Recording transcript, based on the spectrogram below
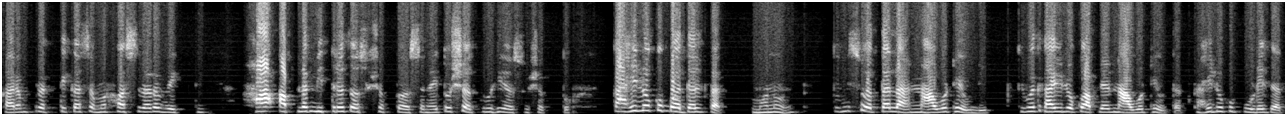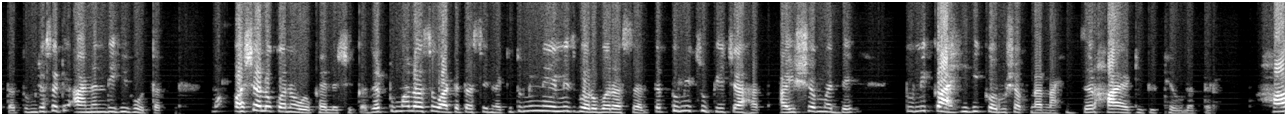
कारण प्रत्येकासमोर हसणारा व्यक्ती हा आपला मित्रच असू शकतो असं नाही तो शत्रूही असू शकतो. काही लोक बदलतात. म्हणून तुम्ही स्वतःला नावं ठेवली किंवा काही लोक आपल्याला नावं ठेवतात. काही लोक पुढे जातात. तुमच्यासाठी आनंदीही होतात. मग अशा लोकांना ओळखायला शिका. जर तुम्हाला असं वाटत असेल ना की तुम्ही नेहमीच बरोबर असाल तर तुम्ही चुकीचे आहात. आयुष्यामध्ये तुम्ही काहीही करू शकणार नाही. जर हा ऍटिट्यूड ठेवला तर. हा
